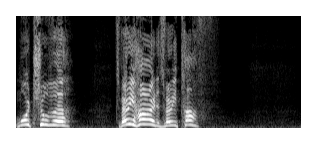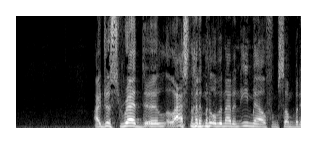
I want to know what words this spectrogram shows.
more tshuva. It's very hard, it's very tough. I just read uh, last night in the middle of the night an email from somebody.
